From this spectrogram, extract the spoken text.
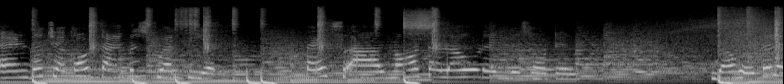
and the checkout time is 12 p.m. Pets are not allowed in this hotel. The hotel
